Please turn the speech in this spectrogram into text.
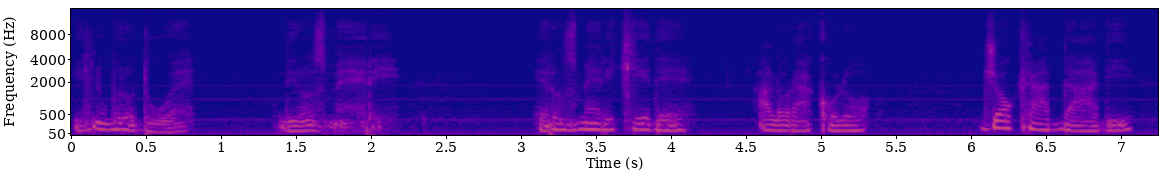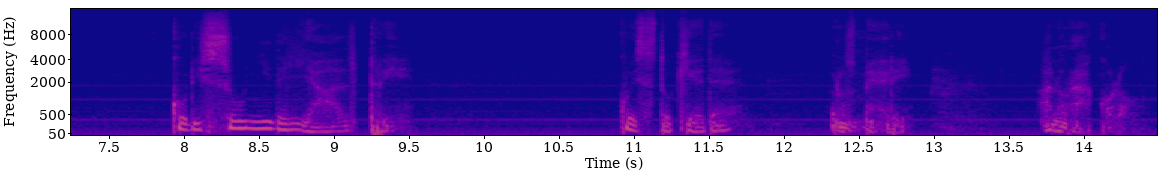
Il numero due di Rosemary. E Rosemary chiede all'oracolo, gioca a dadi con i sogni degli altri. Questo chiede Rosemary all'oracolo.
